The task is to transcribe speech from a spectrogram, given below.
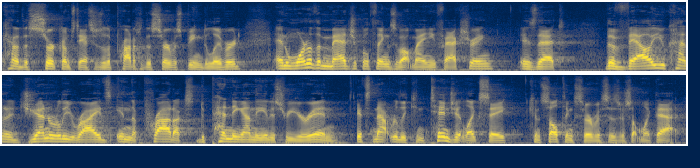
kind of the circumstances of the product or the service being delivered. And one of the magical things about manufacturing is that the value kind of generally rides in the products depending on the industry you're in. It's not really contingent, like, say, consulting services or something like that.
